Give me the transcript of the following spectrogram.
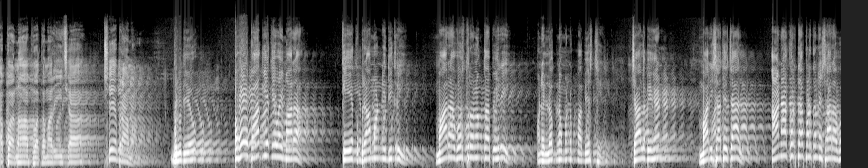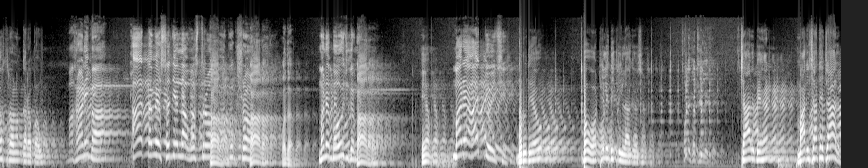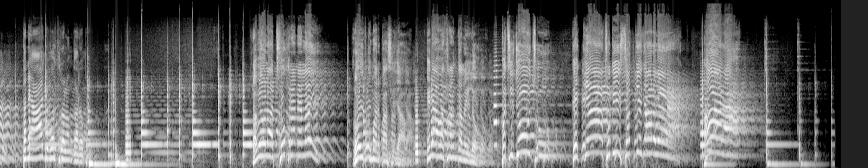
આપવા ન આપવા તમારી ઈચ્છા છે બ્રાહ્મણ. ગુરુદેવ અહો ભાગ્ય કહેવાય મારા કે એક બ્રાહ્મણની દીકરી મારા વસ્ત્ર અલંકાર પહેરી અને લગ્ન મંડપમાં બેસશે ચાલ બહેન મારી સાથે ચાલ. આના કરતા પણ તને સારા વસ્ત્ર અલંકાર અપાવું. મહારાણી બા આ તમે સજેલા વસ્ત્રો આભૂષણ મને બહુ જ ગમે. એમ. મારે આ જ જોઈ છે. ગુરુદેવ બહુ હઠેલી દીકરી લાગે છે. થોડી ઘટીલી છે. ચાલ બહેન મારી સાથે ચાલ. તને આ જ વસ્ત્ર અલંકાર અપાવું. તમે ઓલા છોકરાને લઈ રોહિત કુમાર પાસે જાઓ. એના વસ્ત્રાંકા લઈ લો. પછી જોઉં છું કે ક્યાં સુધી સત્ય જાળવે. હારા.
